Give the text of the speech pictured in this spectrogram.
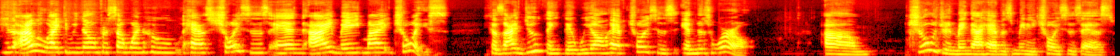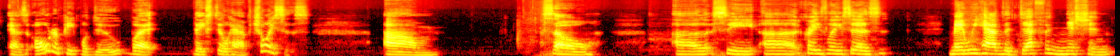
you know, I would like to be known for someone who has choices, and I made my choice because I do think that we all have choices in this world. Um, children may not have as many choices as as older people do, but they still have choices. Um, so uh, let's see. Uh, Crazy Lady says, "May we have the definition,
